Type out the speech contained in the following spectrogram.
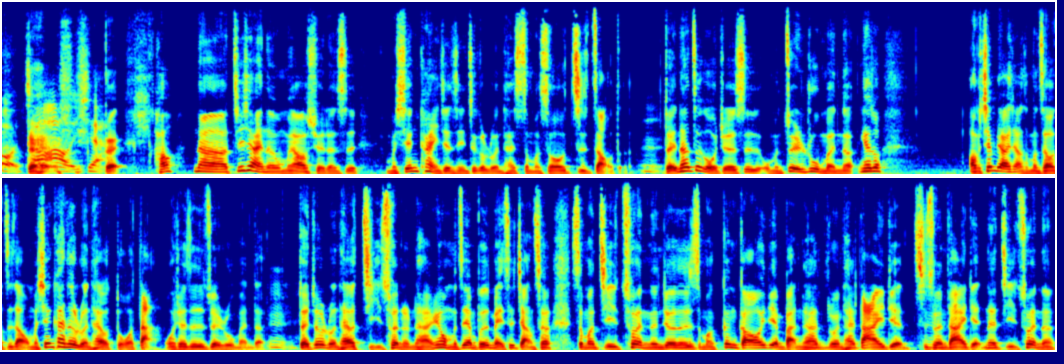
骄傲一下。，对，好，那接下来呢，我们要学的是，我们先看一件事情，这个轮胎什么时候制造的？嗯对，那这个我觉得是我们最入门的，应该说，哦，先不要讲什么时候知道，我们先看这个轮胎有多大，我觉得这是最入门的。嗯，对，就是轮胎有几寸的轮胎，因为我们之前不是每次讲车什么几寸呢，就是什么更高一点版，它轮胎大一点，尺寸大一点，那几寸呢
